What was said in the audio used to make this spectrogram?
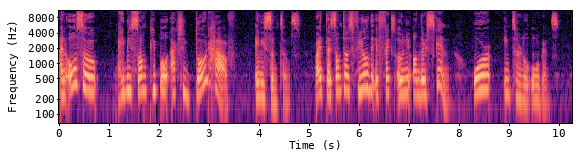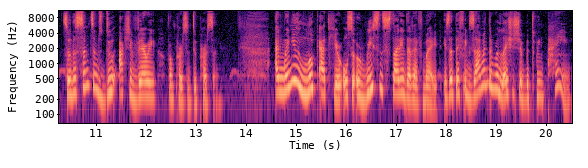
And also, maybe some people actually don't have any symptoms, right? They sometimes feel the effects only on their skin or internal organs. So the symptoms do actually vary from person to person. And when you look at here, also a recent study that I've made is that they've examined the relationship between pain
